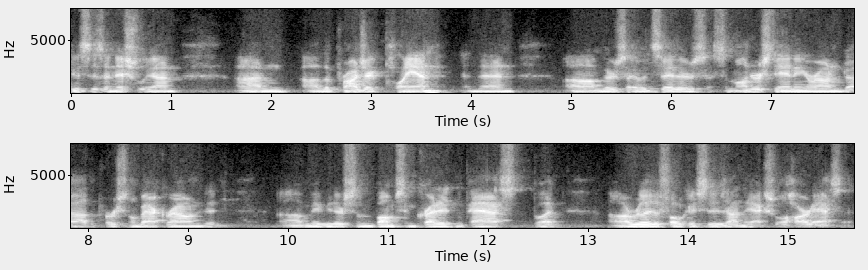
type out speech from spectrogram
focus is initially on on uh, the project plan, and then um, there's I would say there's some understanding around uh, the personal background, and uh, maybe there's some bumps in credit in the past, but uh, really the focus is on the actual hard asset.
